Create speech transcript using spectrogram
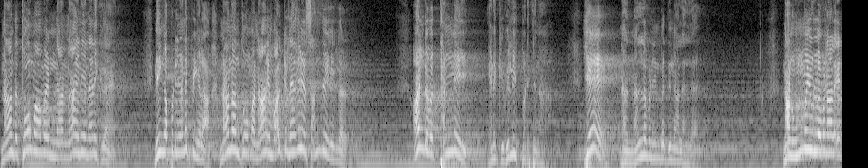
நான் அந்த தோமாவை நான் நான் என்ன நினைக்கிறேன். நீங்க அப்படி நினைப்பீங்களா? நான் தான் தோமா நான் என் வாழ்க்கையில் நிறைய சந்தேகங்கள். ஆண்டவர் தன்னை எனக்கு வெளிப்படுத்தினார். ஏன்? நான் நல்லவன் என்பதனால் அல்ல. நான் உண்மையுள்ளவனால்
